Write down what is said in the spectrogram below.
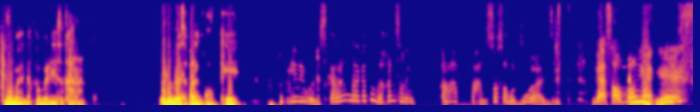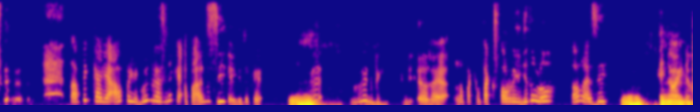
gimana kabarnya sekarang? Udah berasa paling oke. gini bun. Sekarang mereka tuh bahkan sering ah pansos sama gue anjrit. Nggak sombong ya guys. Tapi kayak apa ya? Gue ngerasanya kayak apaan sih? Kayak gitu kayak gue di- di- eh, kayak ngetek-ngetek story gitu loh. Tau gak sih? Mm, I know, I know.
